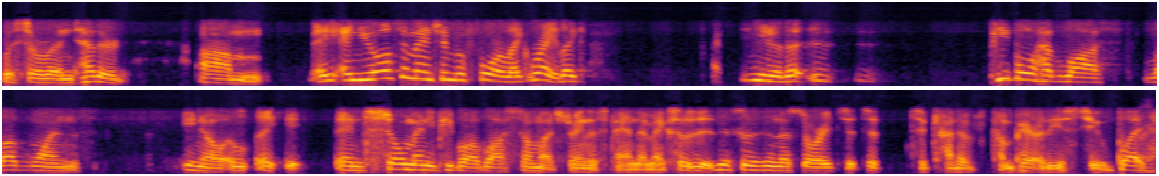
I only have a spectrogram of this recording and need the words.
was sort of untethered. Um, and, and you also mentioned before, like right, like you know the people have lost loved ones, you know, and so many people have lost so much during this pandemic. So this isn't a story to to, to kind of compare these two, but right.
